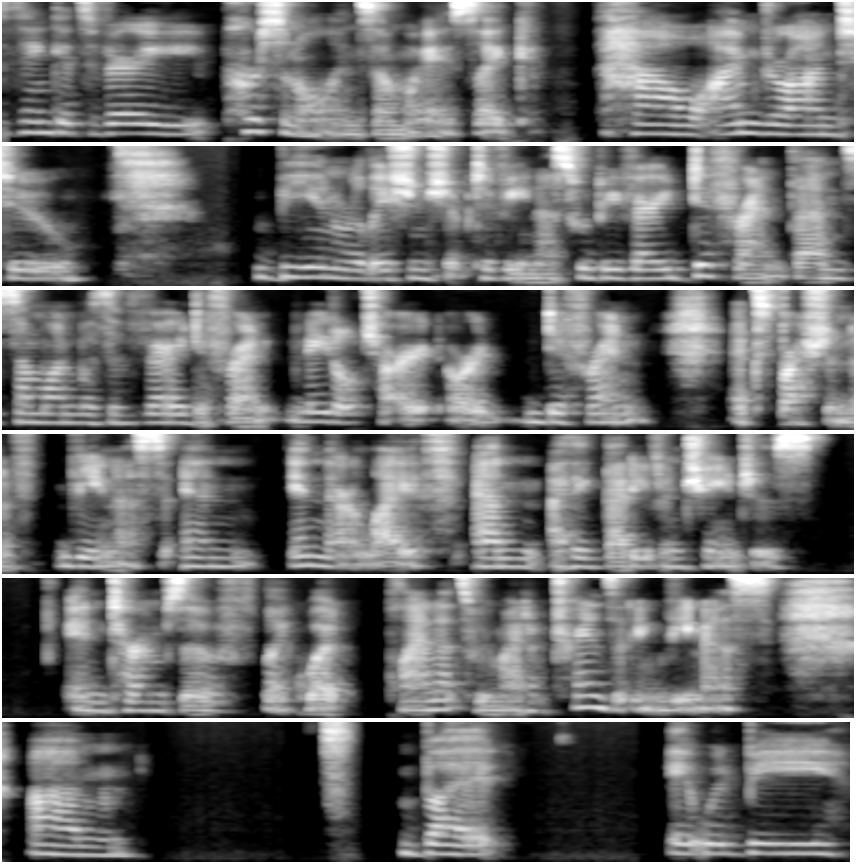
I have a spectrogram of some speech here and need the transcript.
think it's very personal in some ways like how i'm drawn to be in relationship to Venus would be very different than someone with a very different natal chart or different expression of Venus in in their life. And I think that even changes in terms of like what planets we might have transiting Venus. Um, but it would be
